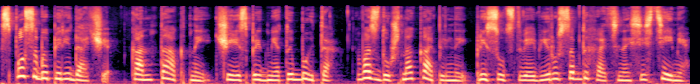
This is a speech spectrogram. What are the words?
Способы передачи – контактный через предметы быта – воздушно-капельный – присутствие вируса в дыхательной системе,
